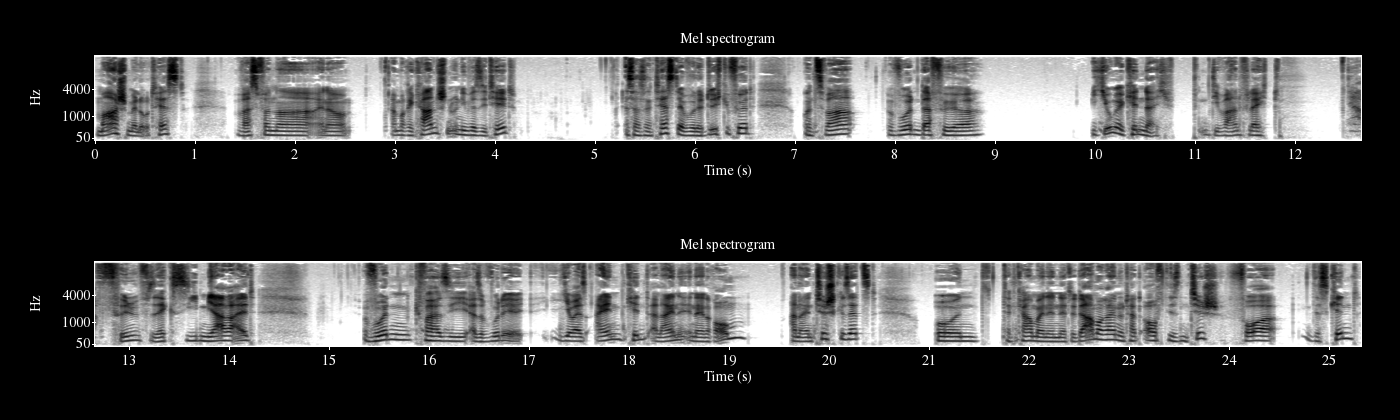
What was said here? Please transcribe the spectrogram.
Marshmallow-Test, was von einer, einer amerikanischen Universität ist das ein Test, der wurde durchgeführt. Und zwar wurden dafür junge Kinder, ich, die waren vielleicht ja, fünf, sechs, sieben Jahre alt, wurden quasi, also wurde jeweils ein Kind alleine in einen Raum an einen Tisch gesetzt und dann kam eine nette Dame rein und hat auf diesen Tisch vor das Kind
